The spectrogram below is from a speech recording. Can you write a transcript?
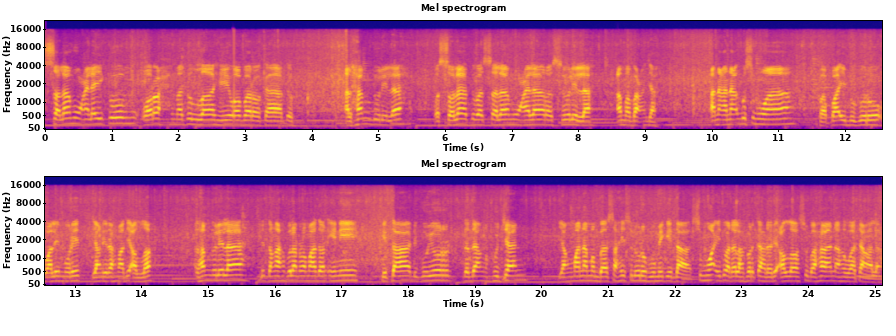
Assalamualaikum warahmatullahi wabarakatuh. Alhamdulillah wassalatu wassalamu ala Rasulillah amma ba'dah. Anak-anakku semua, Bapak Ibu guru, wali murid yang dirahmati Allah. Alhamdulillah di tengah bulan Ramadan ini kita diguyur tentang hujan yang mana membasahi seluruh bumi kita. Semua itu adalah berkah dari Allah Subhanahu wa taala.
